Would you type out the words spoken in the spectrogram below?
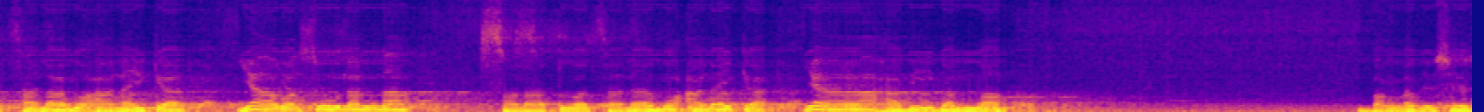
আসসালামু আলাইকা ইয়া রাসূলুল্লাহ। সালাতু আসসালামু আলাইকা ইয়া হাবিবাল্লাহ। বাংলাদেশের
